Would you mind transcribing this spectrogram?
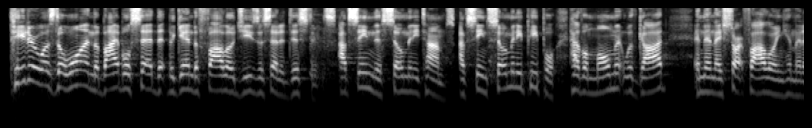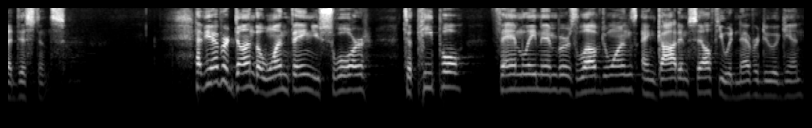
Peter was the one the Bible said that began to follow Jesus at a distance. I've seen this so many times. I've seen so many people have a moment with God and then they start following him at a distance. Have you ever done the one thing you swore to people, family members, loved ones, and God Himself you would never do again?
